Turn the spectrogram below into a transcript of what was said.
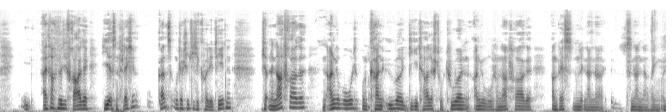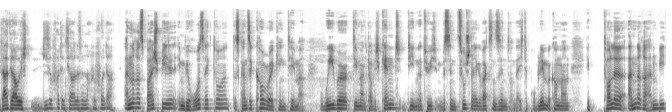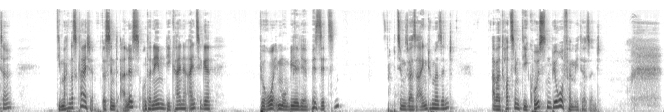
einfach nur die Frage, hier ist eine Fläche, ganz unterschiedliche Qualitäten. Ich habe eine Nachfrage, ein Angebot und kann über digitale Strukturen Angebot und Nachfrage am besten miteinander zueinander bringen. Und da glaube ich, diese Potenziale sind nach wie vor da. Anderes Beispiel im Bürosektor, das ganze Coworking-Thema. WeWork, die man, glaube ich, kennt, die natürlich ein bisschen zu schnell gewachsen sind und echte Probleme bekommen haben. Gibt tolle andere Anbieter, die machen das Gleiche. Das sind alles Unternehmen, die keine einzige Büroimmobilie besitzen, beziehungsweise Eigentümer sind, aber trotzdem die größten Bürovermieter sind.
